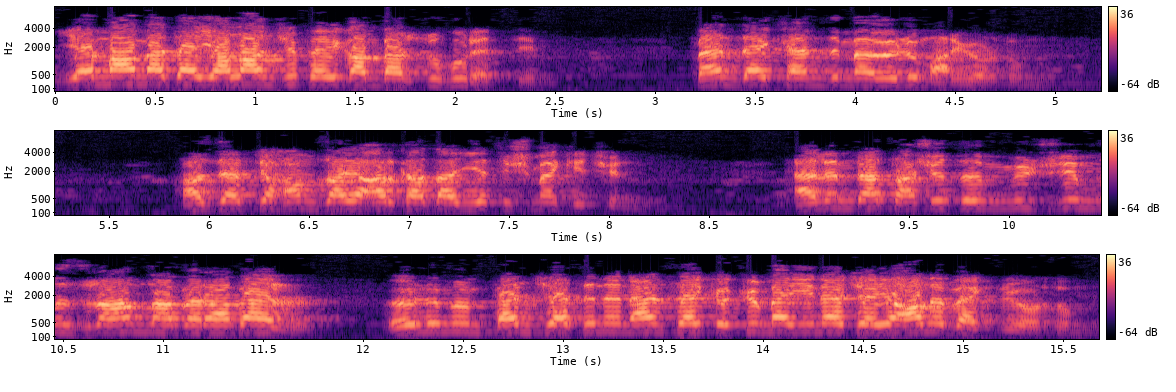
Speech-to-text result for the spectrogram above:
Yemame'de yalancı peygamber zuhur etti. Ben de kendime ölüm arıyordum. Hazreti Hamza'ya arkadan yetişmek için elimde taşıdığım mücrim mızrağımla beraber ölümün pençesinin ense köküme ineceği anı bekliyordum.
